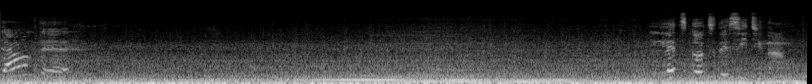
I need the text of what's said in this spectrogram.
down there. Let's go to the city now.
